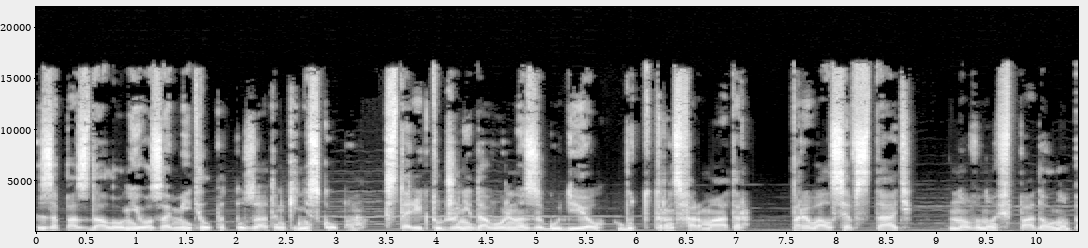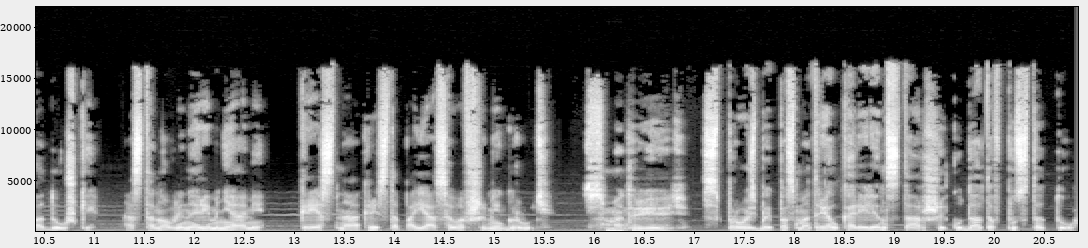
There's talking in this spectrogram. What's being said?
Запоздало он его заметил под пузатым кинескопом. Старик тут же недовольно загудел, будто трансформатор. Порывался встать, но вновь падал на подушки остановленный ремнями, крест-накрест опоясывавшими грудь. «Смотреть!» С просьбой посмотрел Карелин-старший куда-то в пустоту,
